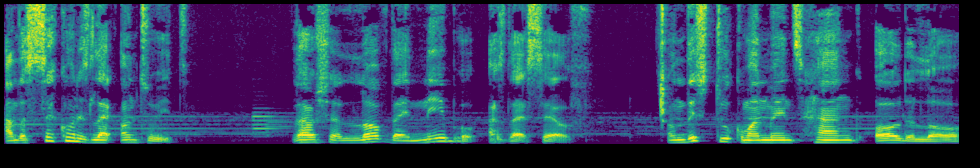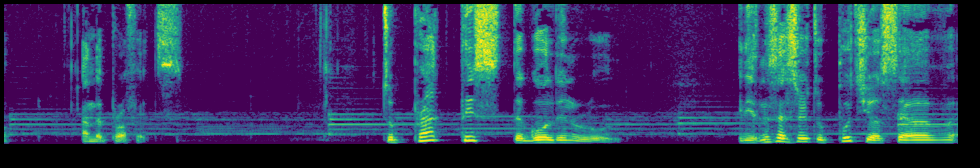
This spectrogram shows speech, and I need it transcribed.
And the second is like unto it Thou shalt love thy neighbor as thyself. On these two commandments hang all the law and the prophets. To practice the golden rule, it is necessary to put yourself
